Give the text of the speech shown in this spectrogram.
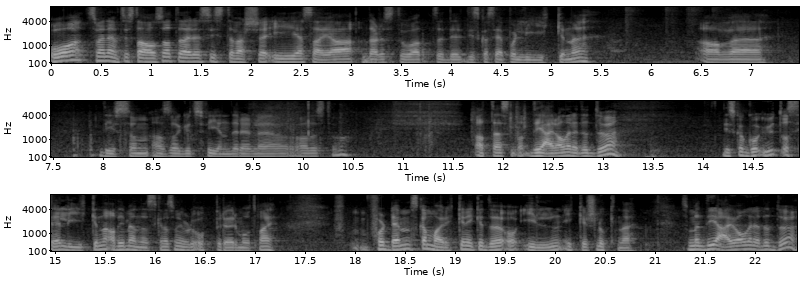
Og som jeg nevnte i stad også, at det er det siste verset i Jesaja der det sto at de skal se på likene av eh, de som Altså Guds fiender, eller hva det sto. At de er allerede døde. De skal gå ut og se likene av de menneskene som gjorde opprør mot meg. For dem skal marken ikke dø og ilden ikke slukne. Så, men de er jo allerede døde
